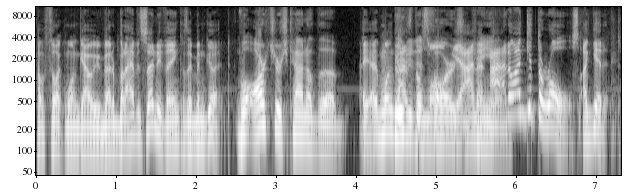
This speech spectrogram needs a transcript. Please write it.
I would feel like one guy would be better, but I haven't said anything because they've been good. well, Archer's kind of the I, one guy's the long- yeah, I know. can. I know. I get the roles. I get it.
